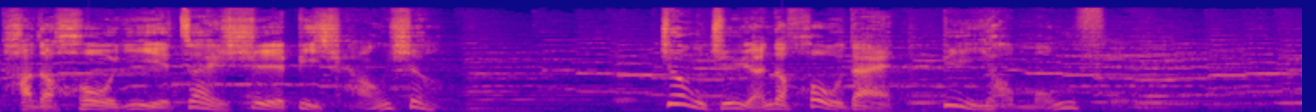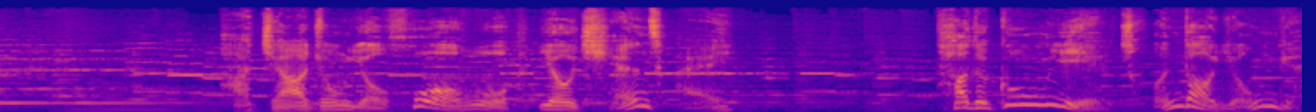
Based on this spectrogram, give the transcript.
他的后裔在世必强盛，正直人的后代必要蒙福。他家中有货物，有钱财，他的公义存到永远。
